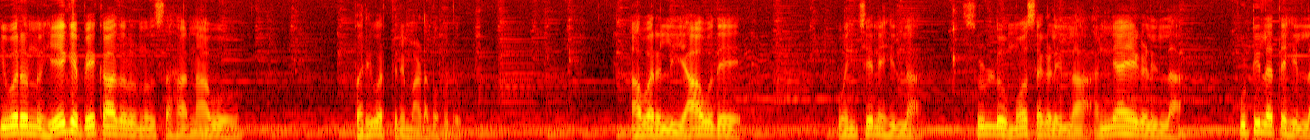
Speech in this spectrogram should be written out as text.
ಇವರನ್ನು ಹೇಗೆ ಬೇಕಾದರೂ ಸಹ ನಾವು ಪರಿವರ್ತನೆ ಮಾಡಬಹುದು. ಅವರಲ್ಲಿ ಯಾವುದೇ ವಂಚನೆ ಇಲ್ಲ, ಸುಳ್ಳು ಮೋಸಗಳಿಲ್ಲ, ಅನ್ಯಾಯಗಳಿಲ್ಲ, ಕುಟಿಲತೆ ಇಲ್ಲ.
